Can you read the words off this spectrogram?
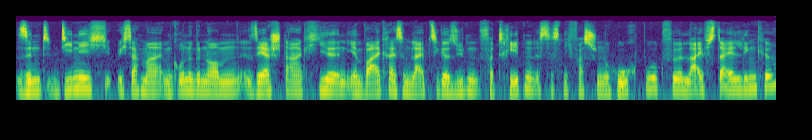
sind die nicht, ich sag mal, im Grunde genommen sehr stark hier in ihrem Wahlkreis im Leipziger Süden vertreten? Ist das nicht fast schon eine Hochburg für Lifestyle-Linke?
